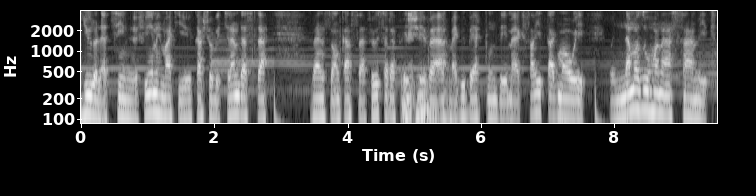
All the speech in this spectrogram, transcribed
Gyűlölet című film, Matthew Kasovic rendezte, Benson Kassel főszereplésével, mm-hmm. meg Überkundi, meg Said Tagmaui, hogy nem a zuhanás számít,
